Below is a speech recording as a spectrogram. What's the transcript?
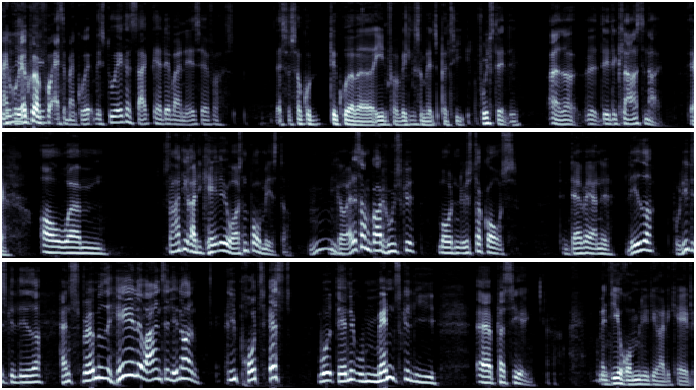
man kunne ikke få- altså, man kunne, hvis du ikke havde sagt det her, det var en SF'er, altså, så kunne det kunne have været en for hvilket som helst parti. fuldstændig. Altså, øh, det er det klareste nej. Ja. Og øhm, så har de radikale jo også en borgmester. Mm. Vi kan jo alle sammen godt huske Morten Østergaards, den daværende leder, politiske leder. Han svømmede hele vejen til Lindholm i protest mod denne umenneskelige øh, placering. Men de er rummelige, de radikale.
